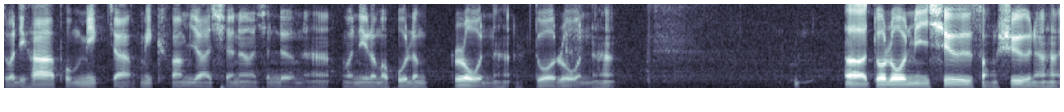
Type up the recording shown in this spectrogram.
สวัสดีครับ ผมมิกจากมิกฟาร์มยาชนะเช่นเดิมนะฮะ วันนี้เรามาพูดเรื่องโรนนะฮะ ตัวโรนนะฮะเอ่อตัวโรนมีชื่อสองชื่อนะฮะ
